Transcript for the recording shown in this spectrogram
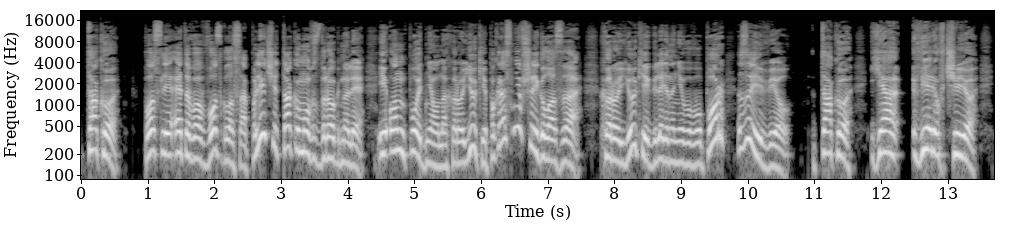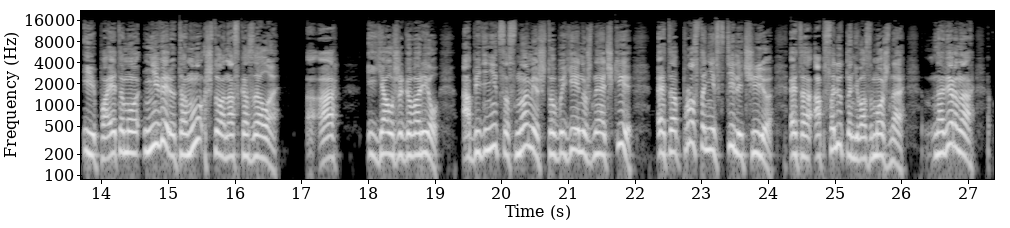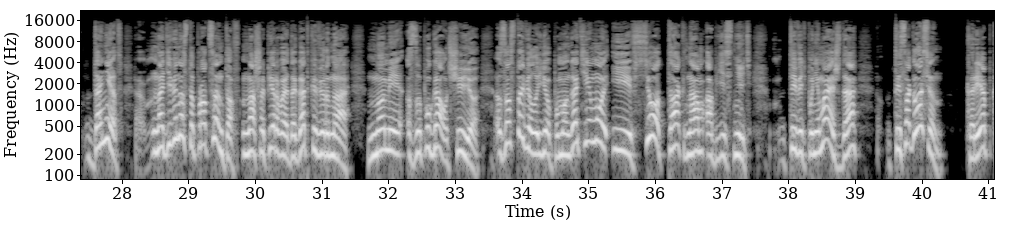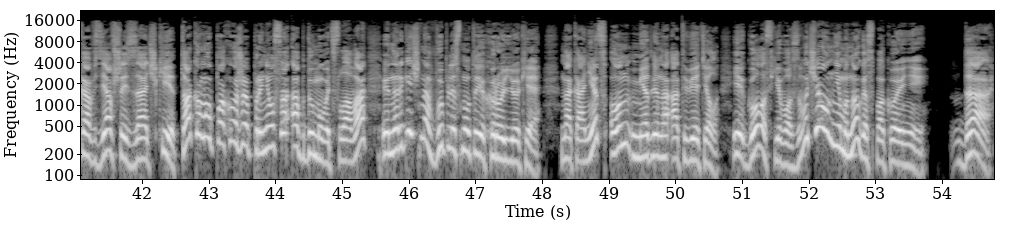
«Тако!» После этого возгласа плечи Такому вздрогнули, и он поднял на Харуюки покрасневшие глаза. Харуюки, глядя на него в упор, заявил. «Тако, я верю в Чию, и поэтому не верю тому, что она сказала». «А? я уже говорил, объединиться с Номи, чтобы ей нужны очки, это просто не в стиле Чио. Это абсолютно невозможно. Наверное... Да нет, на 90% наша первая догадка верна. Номи запугал Чио, заставил ее помогать ему и все так нам объяснить. Ты ведь понимаешь, да? Ты согласен? Крепко взявшись за очки, Такому, похоже, принялся обдумывать слова, энергично выплеснутые Харуюки. Наконец он медленно ответил, и голос его звучал немного спокойней. «Да,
